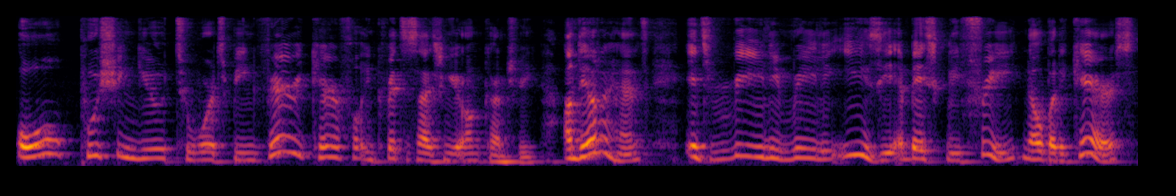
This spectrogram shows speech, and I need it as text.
all pushing you towards being very careful in criticizing your own country. On the other hand, it's really, really easy and basically free, nobody cares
